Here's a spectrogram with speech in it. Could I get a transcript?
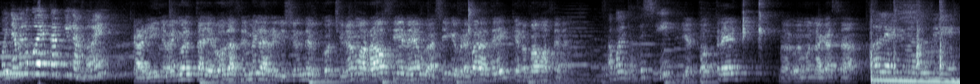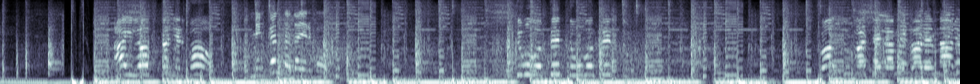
Pues ya me lo puedes estar explicando, ¿eh? Cariño, vengo al taller vos de hacerme la revisión del coche y no hemos ahorrado 100 euros, así que prepárate que nos vamos a cenar. Ah, pues entonces sí. Y el postre nos lo comemos en la casa. Ole, qué ¡I love Taller Bob! Me encanta Taller Bob. Estoy muy contento, muy contento. Con tu coche las mejores manos.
